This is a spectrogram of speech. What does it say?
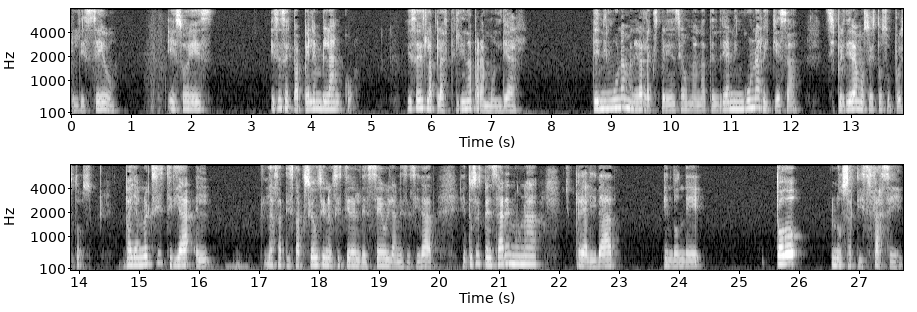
el deseo. Eso es, ese es el papel en blanco. Esa es la plastilina para moldear. De ninguna manera la experiencia humana tendría ninguna riqueza si perdiéramos estos opuestos. Vaya, no existiría el, la satisfacción si no existiera el deseo y la necesidad. Entonces pensar en una realidad en donde todo nos satisface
